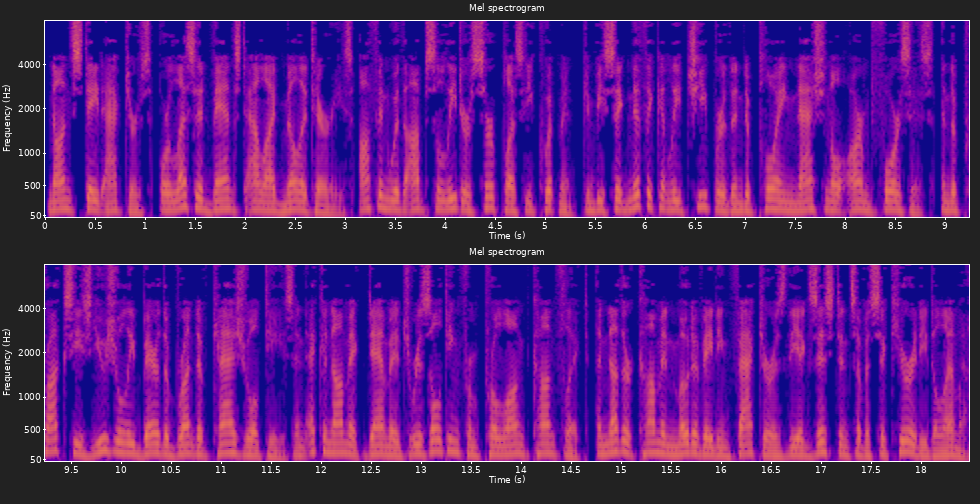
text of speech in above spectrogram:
non-state actors, or less advanced allied militaries often with obsolete or surplus equipment can be significantly cheaper than deploying national armed forces, and the proxies usually bear the brunt of casualties and economic damage resulting from prolonged conflict. Another common motivating factor is the existence of a security dilemma.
